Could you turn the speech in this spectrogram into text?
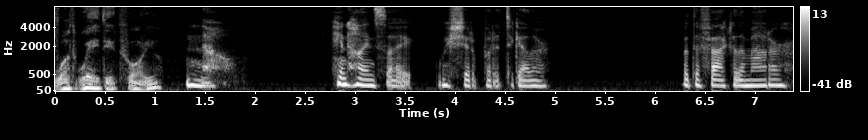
what waited for you? No. In hindsight, we should have put it together. But the fact of the matter,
